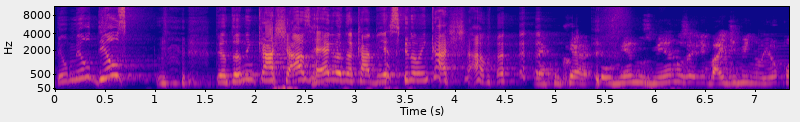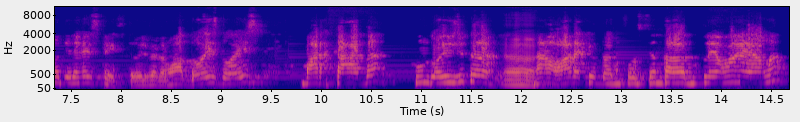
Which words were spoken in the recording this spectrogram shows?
Deu, meu Deus, tentando encaixar as regras na cabeça e não encaixava. É porque o menos menos ele vai diminuir o poder da resistência. Então ele vai virar uma 2, 2 marcada com 2 de dano. Uhum. Na hora que o dano fosse tentar levar ela,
